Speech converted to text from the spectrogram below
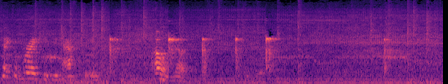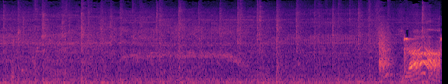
take a break if you have to. Oh no. Job.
